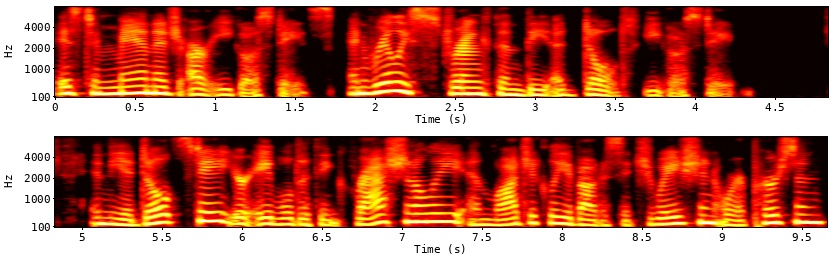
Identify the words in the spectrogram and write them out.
is to manage our ego states and really strengthen the adult ego state. In the adult state, you're able to think rationally and logically about a situation or a person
